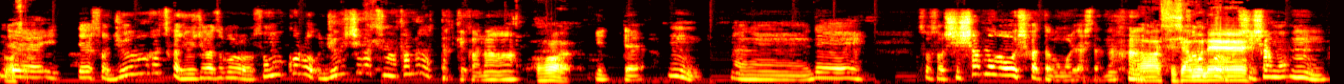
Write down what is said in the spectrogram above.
で、行って、そう、10月か11月頃、その頃、11月の頭だったっけかな、は行って。うん。あのーで、そうそう、シシャモが美味しかったのを思い出したな。い。ああ、死者もその頃ねシ。シャモ、うん。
